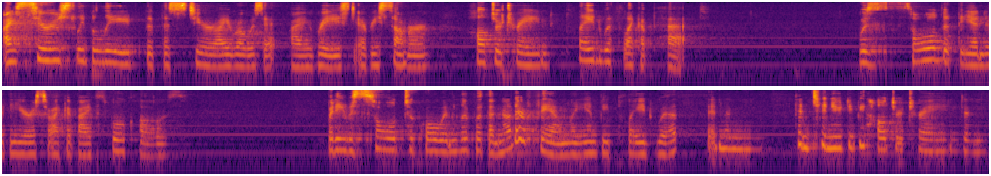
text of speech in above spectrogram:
I seriously believe that the steer I, rose at, I raised every summer, halter trained, played with like a pet, was sold at the end of the year so I could buy school clothes. But he was sold to go and live with another family and be played with and continue to be halter trained and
